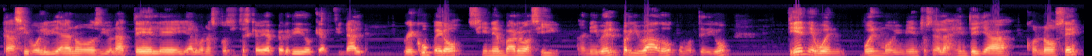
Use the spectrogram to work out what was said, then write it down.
casi bolivianos y una tele y algunas cositas que había perdido que al final recuperó. Sin embargo, así a nivel privado, como te digo, tiene buen, buen movimiento, o sea, la gente ya conoce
